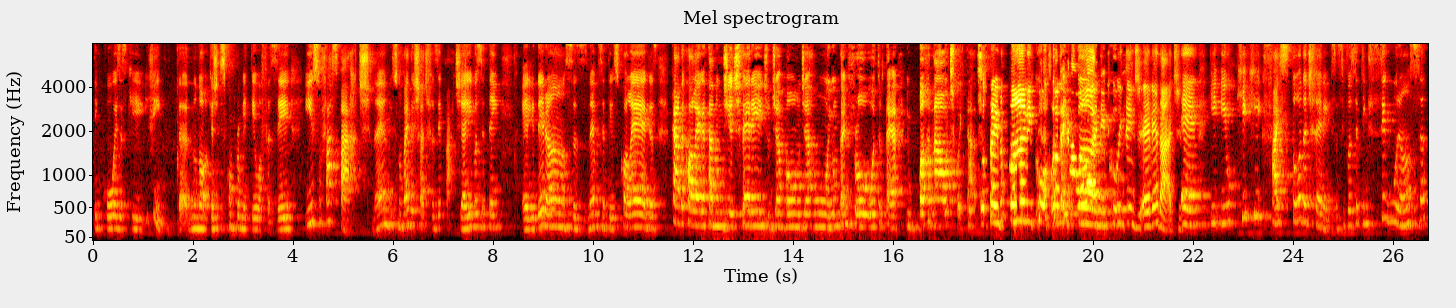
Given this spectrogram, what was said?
tem coisas que, enfim, que a gente se comprometeu a fazer, e isso faz parte, né? Isso não vai deixar de fazer parte. E aí você tem é, lideranças, né? Você tem os colegas, cada colega está num dia diferente, um dia bom, um dia ruim, um está em flow, outro está em burnout, coitado. Outro está em pânico, outro está em pânico. Entendi, é verdade. É, e, e o que, que faz toda a diferença? Se você tem segurança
